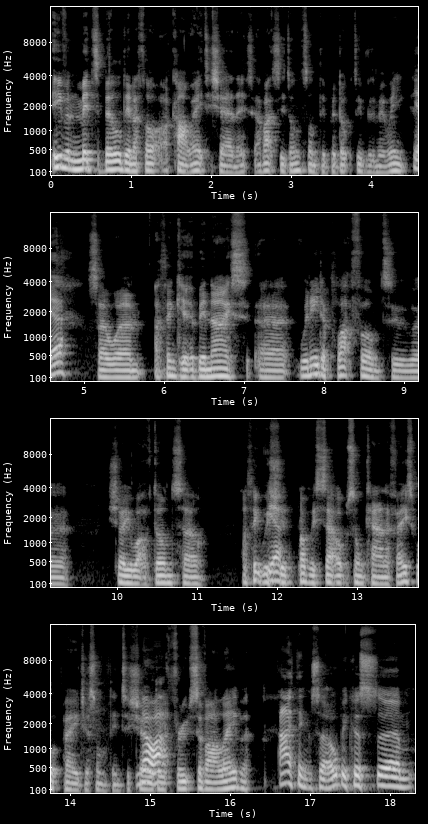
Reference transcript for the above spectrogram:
even mid building, I thought I can't wait to share this. I've actually done something productive with my week. Yeah, So um, I think it'd be nice. Uh, we need a platform to uh, show you what I've done. So I think we Yeah. should probably set up some kind of Facebook page or something to show No, the I- fruits of our labour. I think so because um,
